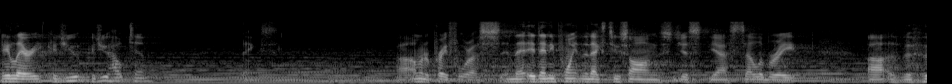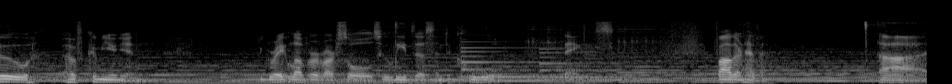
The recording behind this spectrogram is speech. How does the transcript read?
Hey, Larry, could you could you help Tim? Thanks. Uh, I'm going to pray for us. And at any point in the next two songs, just yeah, celebrate uh, the who of communion, the great lover of our souls who leads us into cool things. Father in heaven, uh,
